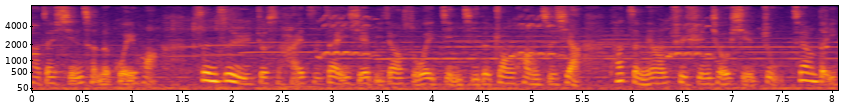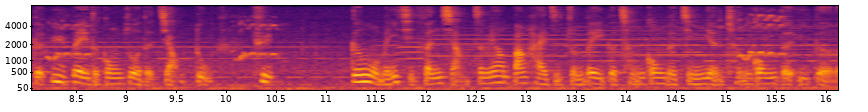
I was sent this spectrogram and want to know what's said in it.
他在行程的规划，甚至于就是孩子在一些比较所谓紧急的状况之下，他怎么样去寻求协助，这样的一个预备的工作的角度，去跟我们一起分享，怎么样帮孩子准备一个成功的经验、成功的一个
